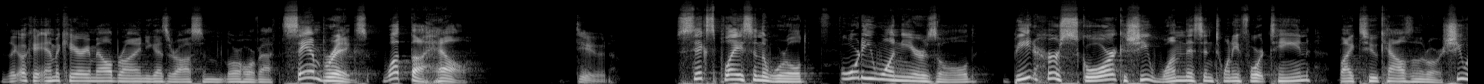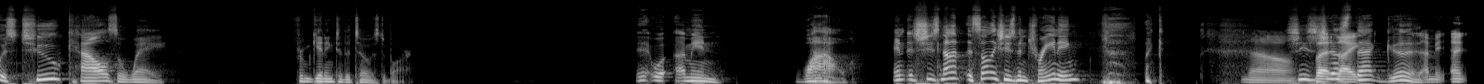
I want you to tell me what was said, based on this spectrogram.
It's like, okay, Emma Cary, Mal O'Brien, you guys are awesome. Laura Horvath. Sam Briggs, what the hell? Dude. Sixth place in the world, 41 years old, beat her score because she won this in 2014 by two cals on the door. She was two cals away from getting to the toes to bar. It, I mean, wow. And she's not, it's not like she's been training. like, no, she's just like, that good. I mean, and,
